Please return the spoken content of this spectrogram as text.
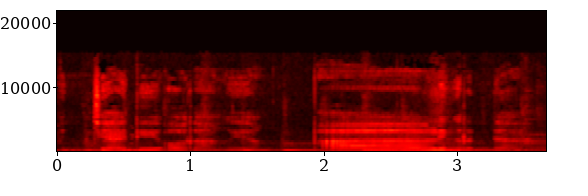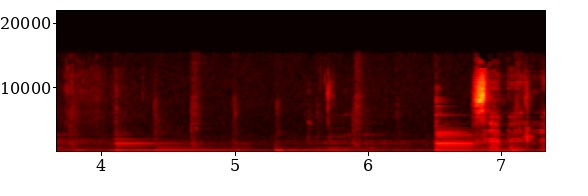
menjadi orang yang paling rendah. Sabarlah.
